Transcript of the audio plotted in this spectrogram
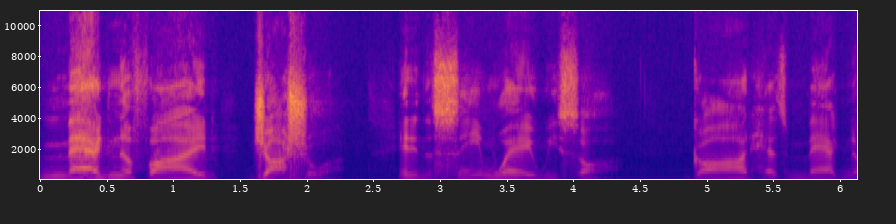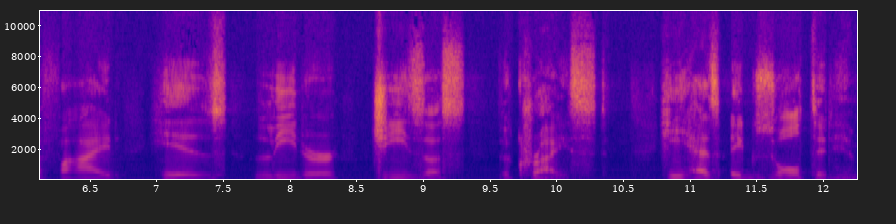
magnified Joshua. And in the same way, we saw God has magnified his leader, Jesus the Christ. He has exalted him.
